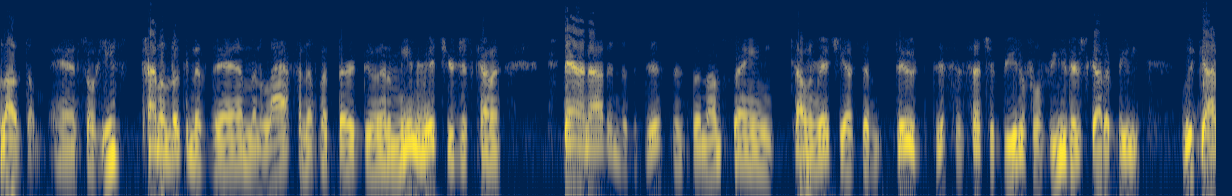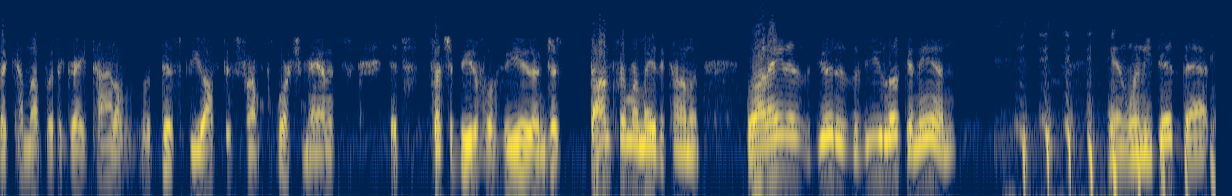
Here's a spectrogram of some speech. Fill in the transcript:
loved them, and so he's kind of looking at them and laughing at what they're doing. And me and Rich are just kind of staring out into the distance, and I'm saying, telling Richie, I said, "Dude, this is such a beautiful view. There's got to be, we got to come up with a great title with this view off this front porch, man. It's it's such a beautiful view." And just Don Pfrimmer made the comment, "Well, it ain't as good as the view looking in." and when he did that,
